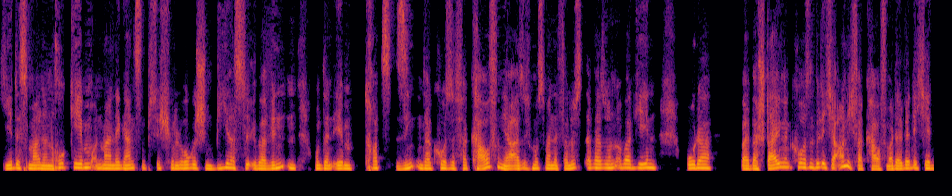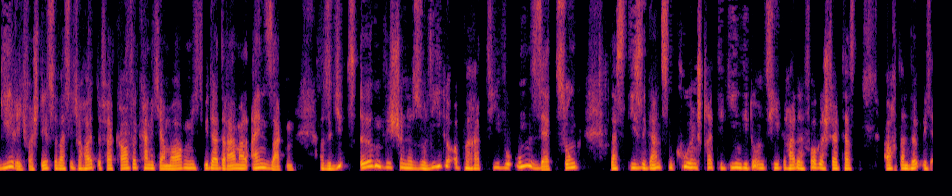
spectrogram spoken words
jedes Mal einen Ruck geben und meine ganzen psychologischen Biasse überwinden und dann eben trotz sinkender Kurse verkaufen. Ja, also ich muss meine Verlusterversion übergehen oder weil bei steigenden Kursen will ich ja auch nicht verkaufen, weil da werde ich ja gierig. Verstehst du, was ich heute verkaufe, kann ich ja morgen nicht wieder dreimal einsacken. Also gibt es irgendwie schon eine solide operative Umsetzung, dass diese ganzen coolen Strategien, die du uns hier gerade vorgestellt hast, auch dann wirklich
